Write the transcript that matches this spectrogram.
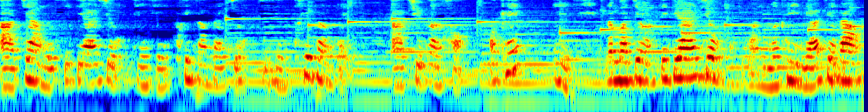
啊，这样的 CDR 秀进行 présentation，进行 présenter 啊，去问候。OK，嗯，那么这种 CDR 秀希望你们可以了解到。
